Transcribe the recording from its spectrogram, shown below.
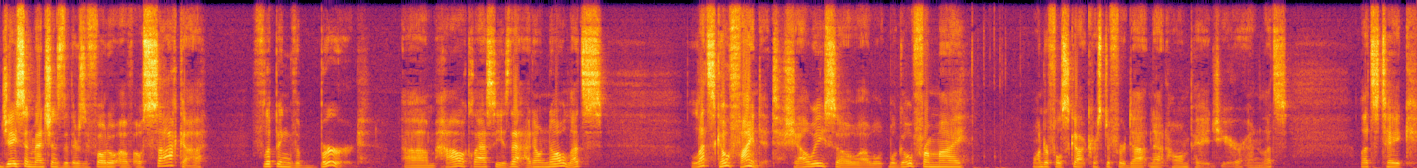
Jason mentions that there's a photo of Osaka flipping the bird. Um, how classy is that? I don't know. Let's let's go find it, shall we? So uh, we'll, we'll go from my wonderful scottchristopher.net homepage here and let's let's take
